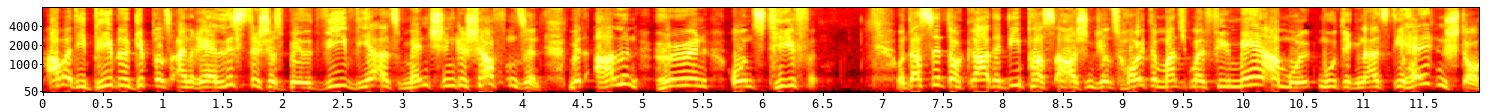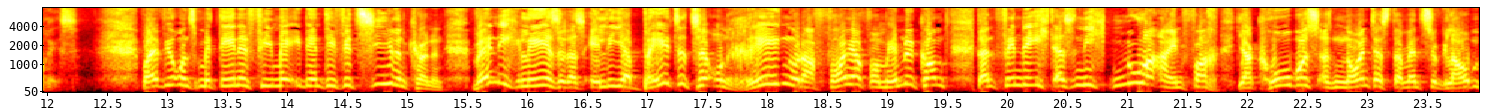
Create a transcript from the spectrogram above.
Aber die Bibel gibt uns ein realistisches Bild, wie wir als Menschen geschaffen sind, mit allen Höhen und Tiefen. Und das sind doch gerade die Passagen, die uns heute manchmal viel mehr ermutigen als die Heldenstories. Weil wir uns mit denen viel mehr identifizieren können. Wenn ich lese, dass Elia betete und Regen oder Feuer vom Himmel kommt, dann finde ich das nicht nur einfach, Jakobus aus dem Neuen Testament zu glauben,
